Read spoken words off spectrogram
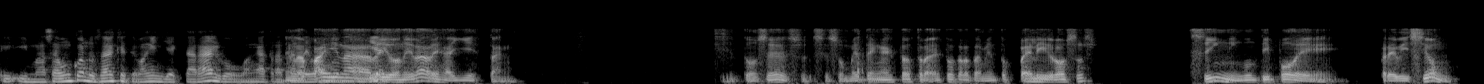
Y, y más aún cuando sabes que te van a inyectar algo, van a tratar En la de página de idoneidades allí están. Y entonces se someten a estos, tra- estos tratamientos peligrosos sin ningún tipo de previsión.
